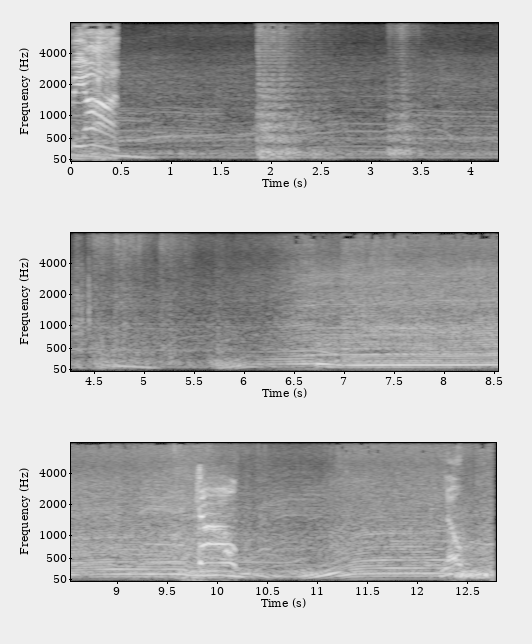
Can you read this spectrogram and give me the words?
and beyond! Go! Nope.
